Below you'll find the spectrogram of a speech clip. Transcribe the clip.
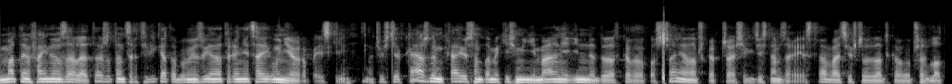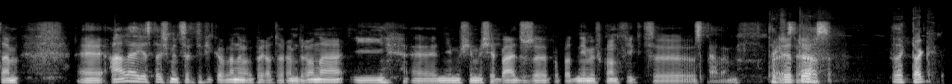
ma tę fajną zaletę, że ten certyfikat obowiązuje na terenie całej Unii Europejskiej. Oczywiście w każdym kraju są tam jakieś minimalnie inne dodatkowe obostrzenia, na przykład trzeba się gdzieś tam zarejestrować jeszcze dodatkowo przed lotem, e, ale jesteśmy certyfikowanym operatorem drona i e, nie musimy się bać, że popadniemy w konflikt z prawem. Także to, jest tak, tak.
